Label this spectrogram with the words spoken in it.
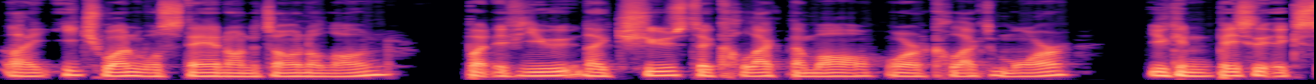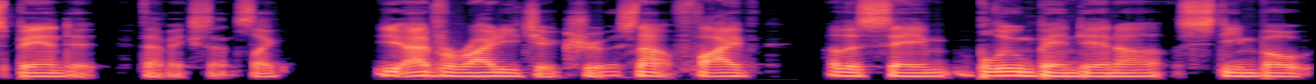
Like each one will stand on its own alone, but if you like choose to collect them all or collect more, you can basically expand it if that makes sense. Like you add variety to your crew. It's not five of the same. Blue bandana, steamboat.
